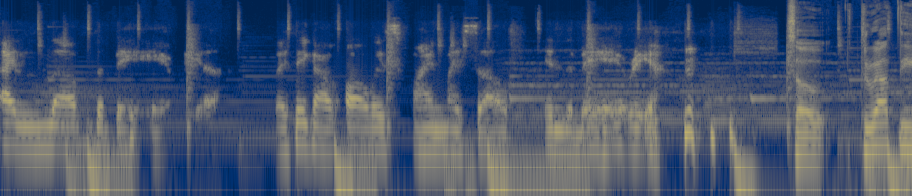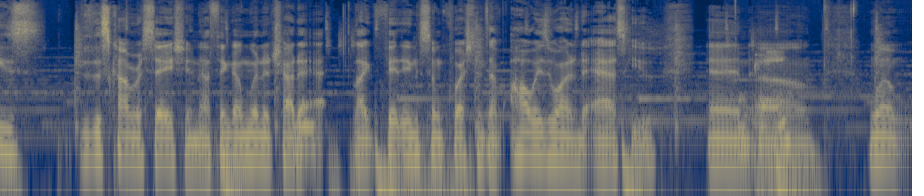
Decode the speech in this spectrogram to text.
I love the Bay Area. I think I'll always find myself in the Bay Area. so throughout these this conversation, I think I'm going to try to mm-hmm. like fit in some questions I've always wanted to ask you, and okay. um, when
